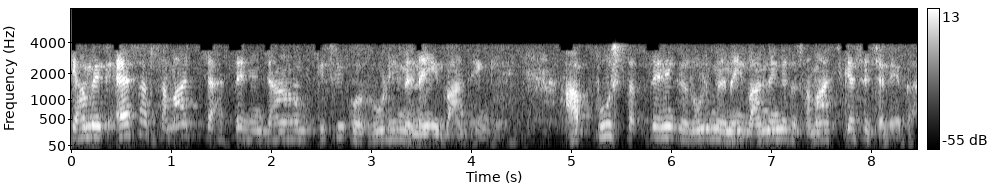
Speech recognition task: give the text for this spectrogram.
कि हम एक ऐसा समाज चाहते हैं जहाँ हम किसी को रूढ़ी में नहीं बांधेंगे। आप पूछ सकते हैं कि रूढ़ में नहीं बांधेंगे तो समाज कैसे चलेगा?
